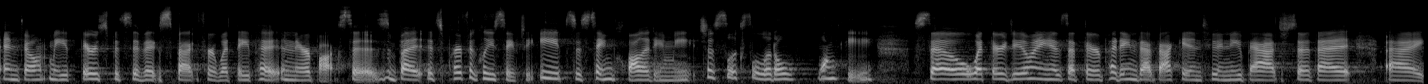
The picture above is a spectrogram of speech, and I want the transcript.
and don't meet their specific spec for what they put in their boxes. But it's perfectly safe to eat. It's the same quality meat. It just looks a little wonky. So what they're doing is that they're putting that back into a new batch so that uh,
